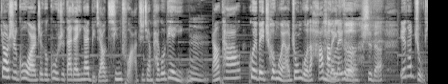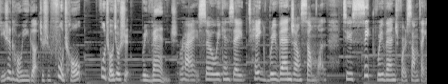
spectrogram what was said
赵氏孤儿这个故事大家应该比较清楚啊，之前拍过电影，嗯，然后它会被称为啊中国的哈姆雷特，是的，因为它主题是同一个，就是复仇， 复仇就是 revenge。 Right, so we can say take revenge on someone, to seek revenge for something.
